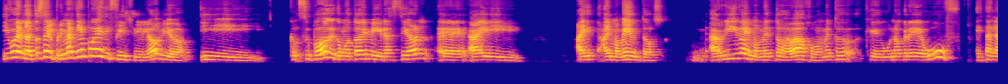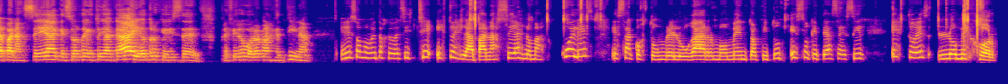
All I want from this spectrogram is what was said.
Y bueno, entonces el primer tiempo es difícil, obvio. Y, supongo que como toda inmigración eh, hay, hay, hay momentos arriba y momentos abajo, momentos que uno cree, uff, esta es la panacea, qué suerte que estoy acá, y otros que dicen, prefiero volverme a Argentina. En esos momentos que vos decís, che, esto es la panacea, es lo más. ¿Cuál es esa costumbre, lugar, momento, actitud, eso que te hace decir, esto es lo mejor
